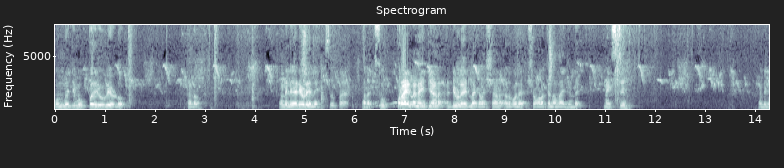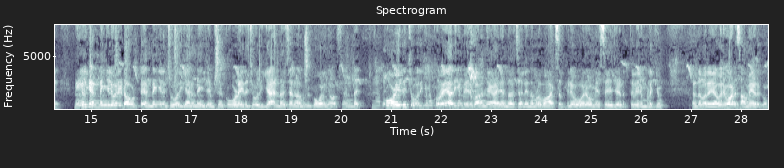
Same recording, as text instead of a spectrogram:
മുന്നൂറ്റി മുപ്പത് രൂപയുള്ളൂ കണ്ടോ? ഉണ്ടല്ലേ അടിപൊളിയല്ലേ? സൂപ്പർ. അതെ സൂപ്പർ ആയിട്ടുള്ള നൈറ്റി ആണ്. അടിപൊളിയായിട്ടുള്ള കളക്ഷൻ ആണ്. അതുപോലെ ഷോളൊക്കെ നന്നായിട്ടുണ്ട്. നെക്സ്റ്റ് കണ്ടില്ലേ? നിങ്ങൾക്ക് എന്തെങ്കിലും ഒരു ഡൗട്ട് എന്തെങ്കിലും ചോദിക്കാനുണ്ടെങ്കിൽ ജംഷൻ കോൾ ചെയ്ത് ചോദിക്കുക. എന്താ വെച്ചാൽ നമുക്ക് കോളിംഗ് ഓപ്ഷൻ ഉണ്ട്. കോൾ ചെയ്ത് ചോദിക്കുമ്പോൾ കുറേ അധികം പേര് പറഞ്ഞ കാര്യം എന്താ വെച്ചാൽ നമ്മൾ വാട്സപ്പിൽ ഓരോ മെസ്സേജ് എടുത്ത് വരുമ്പോഴേക്കും എന്താ പറയാ ഒരുപാട് സമയമെടുക്കും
